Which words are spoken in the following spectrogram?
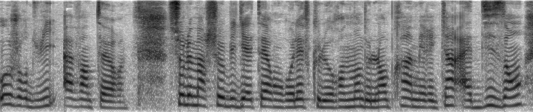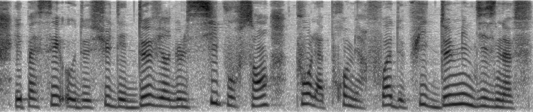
aujourd'hui à 20h. Sur le marché obligataire, on relève que le rendement de l'emprunt américain à 10 ans est passé au-dessus des 2,6% pour la première fois depuis 2019.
